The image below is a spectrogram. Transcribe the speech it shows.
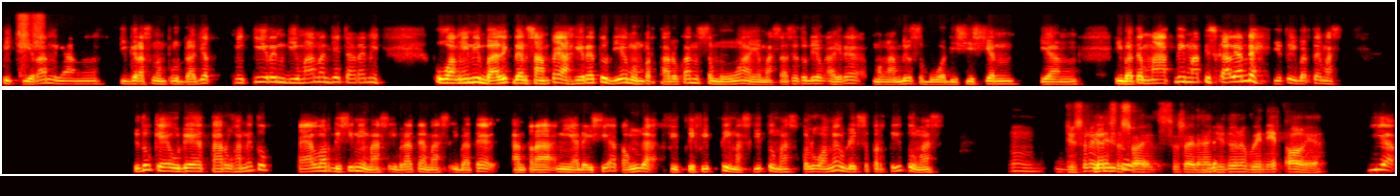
pikiran yang 360 derajat mikirin gimana dia cara nih uang ini balik dan sampai akhirnya tuh dia mempertaruhkan semua ya mas Saya tuh dia akhirnya mengambil sebuah decision yang ibaratnya mati mati sekalian deh gitu ibaratnya mas. Itu kayak udah taruhannya tuh pelor di sini mas ibaratnya mas. Ibaratnya antara ini ada isi atau enggak 50-50 mas gitu mas. Peluangnya udah seperti itu mas. Hmm, justru Dan ini itu- sesuai sesuai dengan judulnya win it all ya. iya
